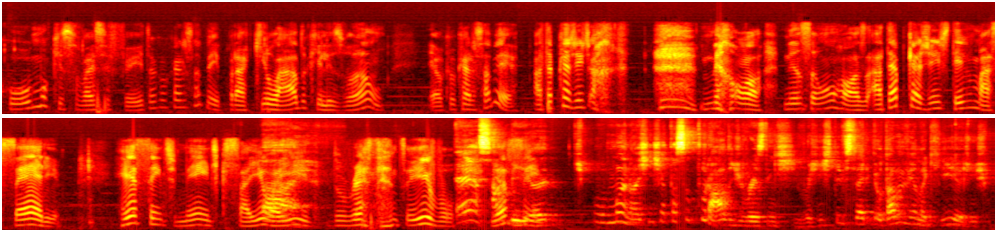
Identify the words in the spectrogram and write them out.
como que isso vai ser feito é o que eu quero saber. Para que lado que eles vão é o que eu quero saber. Até porque a gente. ó, menção honrosa. Até porque a gente teve uma série recentemente que saiu Ai. aí do Resident Evil. É, sabe? Assim... É, tipo, mano, a gente já tá saturado de Resident Evil. A gente teve série. Eu tava vendo aqui, a gente.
